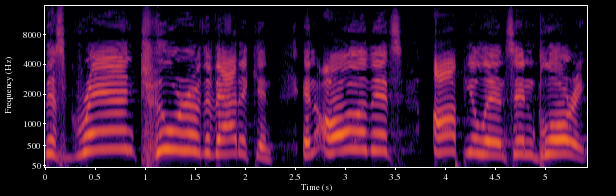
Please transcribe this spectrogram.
this grand tour of the Vatican in all of its opulence and glory.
